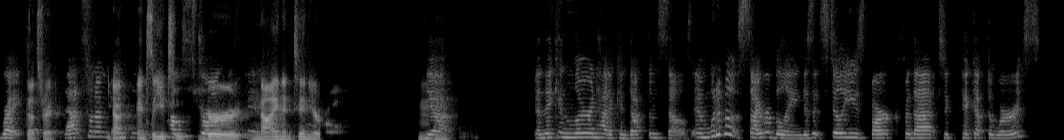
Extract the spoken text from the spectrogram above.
right. that's right That's what I'm yeah and so you teach your nine and ten year old Yeah. Mm-hmm. And they can learn how to conduct themselves. And what about cyberbullying? Does it still use bark for that to pick up the words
